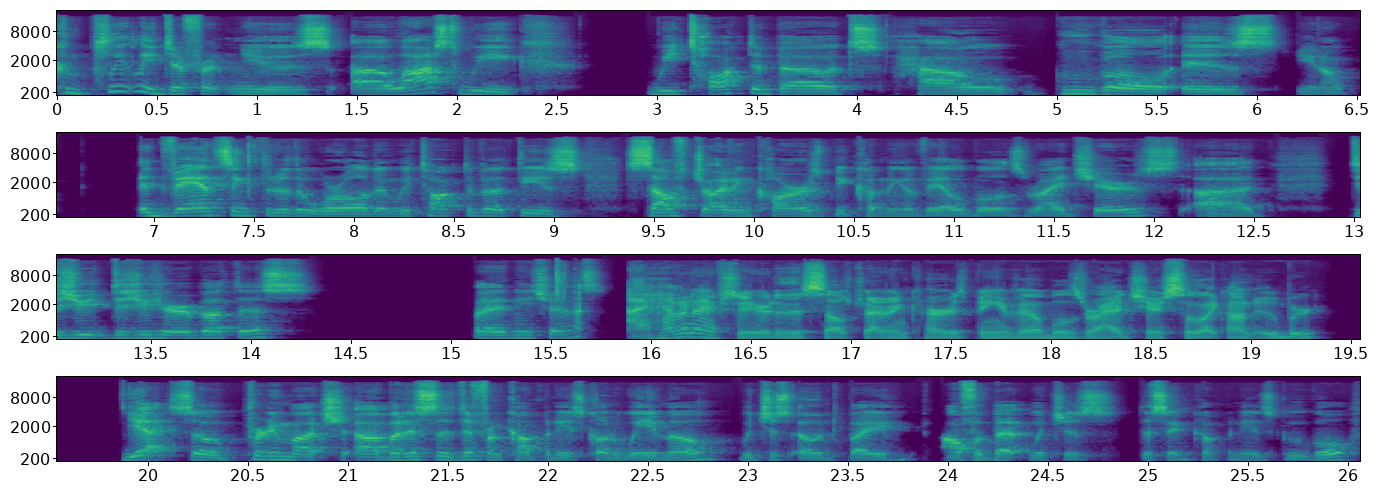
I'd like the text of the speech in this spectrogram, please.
completely different news, uh, last week we talked about how Google is, you know, advancing through the world, and we talked about these self-driving cars becoming available as ride shares. Uh, did you did you hear about this by any chance? I haven't actually heard of the self-driving cars being available as ride shares. So, like on Uber. Yeah, so pretty much, uh, but it's a different company. It's called Waymo, which is owned by Alphabet, which is the same company as Google.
